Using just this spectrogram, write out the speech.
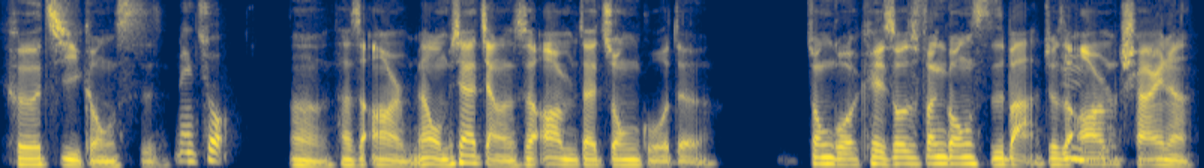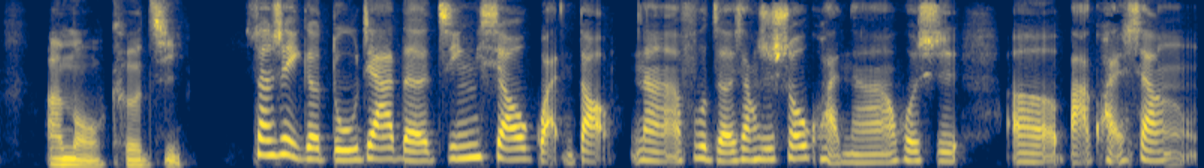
科技公司，没错，嗯，它是 ARM。那我们现在讲的是 ARM 在中国的中国可以说是分公司吧，就是 ARM China、嗯、安谋科技，算是一个独家的经销管道。那负责像是收款啊，或是呃把款项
